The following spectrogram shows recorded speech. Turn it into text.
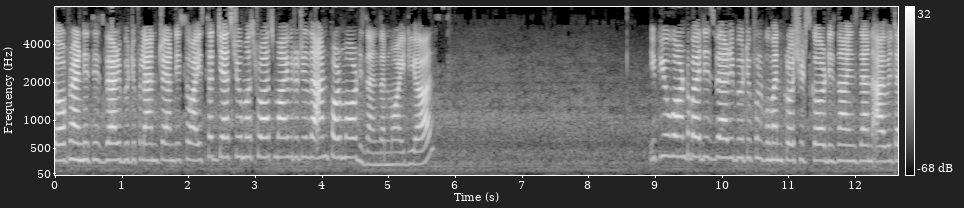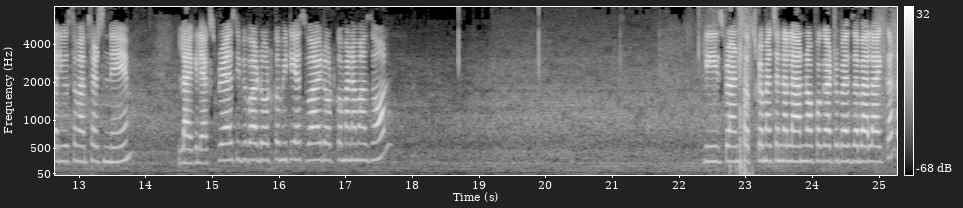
So friend, this is very beautiful and trendy. So I suggest you must watch my video till the end for more designs and more ideas. If you want to buy these very beautiful woman crochet skirt designs, then I will tell you some websites name like AliExpress, eBay.com, ETSY.com and Amazon. Please friends subscribe my channel and not forget to press the bell icon.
